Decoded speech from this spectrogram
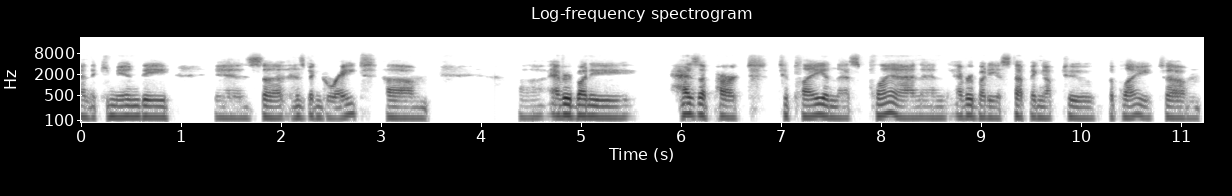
and the community is uh, has been great. Um, uh, everybody has a part to play in this plan, and everybody is stepping up to the plate. Um,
